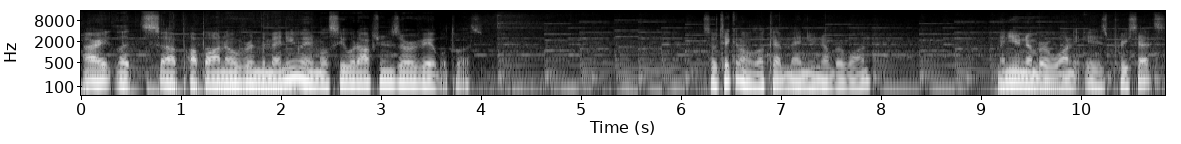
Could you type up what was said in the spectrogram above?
All right, let's uh, pop on over in the menu and we'll see what options are available to us. So taking a look at menu number one. Menu number one is presets.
